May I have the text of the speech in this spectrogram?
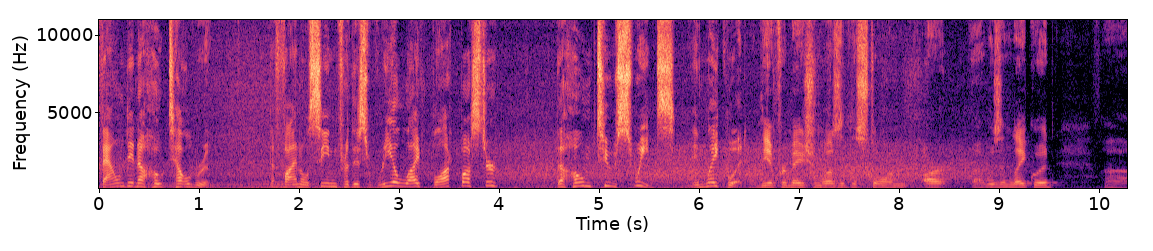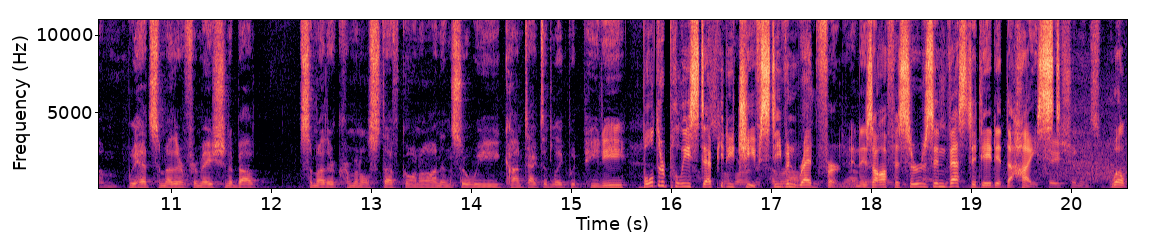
found in a hotel room. The final scene for this real life blockbuster? The Home 2 Suites in Lakewood. The information was that the stolen art uh, was in Lakewood. Um, we had some other information about some other criminal stuff going on, and so we contacted Lakewood PD. Boulder Police Deputy Chief Stephen Redfern and his officers investigated the heist. Well,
